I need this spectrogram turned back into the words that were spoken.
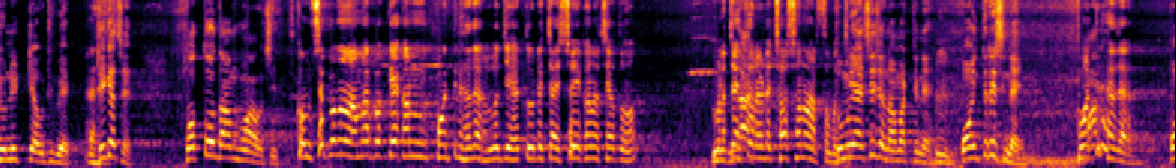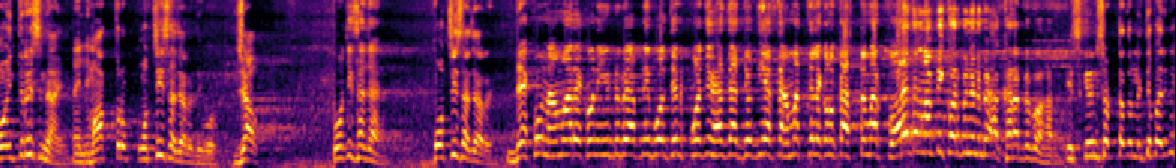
ইউনিটটা উঠবে। ঠিক আছে? কত দাম হওয়া উচিত? কমসে কম আমার পক্ষে এখন পঁয়ত্রিশ হাজার হলো যেহেতু এটা চারশো এখন আছে তো মানে চারশো না এটা ছশো না আটশো তুমি আসিছো না আমার টিনে? পঁয়ত্রিশ নাই। পঁয়ত্রিশ হাজার। পঁয়ত্রিশ নাই মাত্র পঁচিশ হাজার দিব। যাও। পঁচিশ হাজার? পঁচিশ হাজারে। দেখুন আমার এখন ইউটিউবে আপনি বলছেন পঁচিশ হাজার যদি আসে আমার ছেলে কোনো কাস্টমার পরে তখন আপনি করবেন না খারাপ ব্যবহার। স্ক্রিনশটটা তো নিতে পারবে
